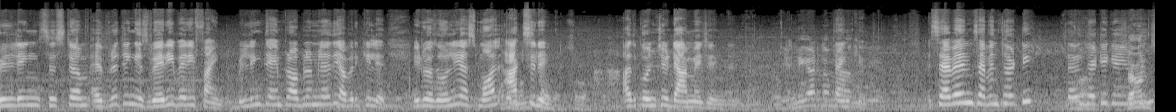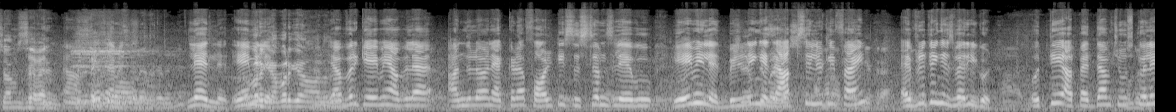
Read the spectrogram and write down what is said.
Building system everything is very very fine బిల్డింగ్తో ఏం ప్రాబ్లం లేదు ఎవరికీ లేదు. It was only a small accident అది కొంచెం డ్యామేజ్ అయిందండి thank you seven seven thirty లేదు లేదు. ఏమీ లేదు. ఎవరికి ఏమీ అవ్వలే. అందులో ఎక్కడ ఫాల్టీ సిస్టమ్స్ లేవు. ఏమీ లేదు. Building is absolutely fine everything is very good ఒత్తి ఆ పెద్ద చూసుకోలే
